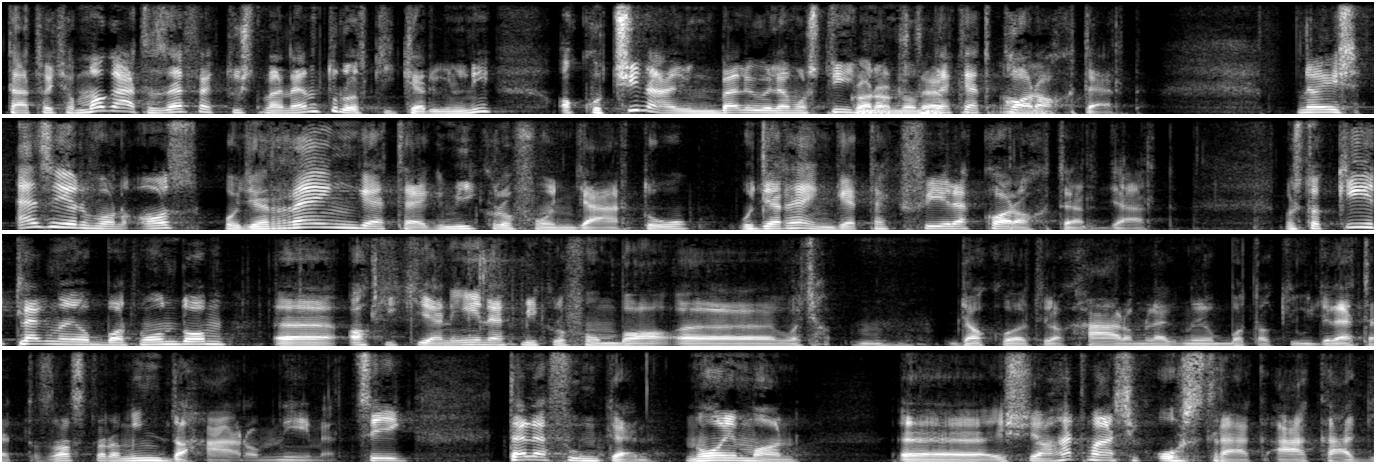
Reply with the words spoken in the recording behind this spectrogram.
Tehát, hogyha magát az effektust már nem tudod kikerülni, akkor csináljunk belőle, most így Karaktert. mondom neked, karaktert. Na és ezért van az, hogy rengeteg mikrofongyártó, ugye rengetegféle karaktert gyárt. Most a két legnagyobbat mondom, akik ilyen ének mikrofonba, vagy gyakorlatilag három legnagyobbat, aki ugye letett az asztalra, mind a három német cég, Telefunken, Neumann, és a hát másik osztrák AKG,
